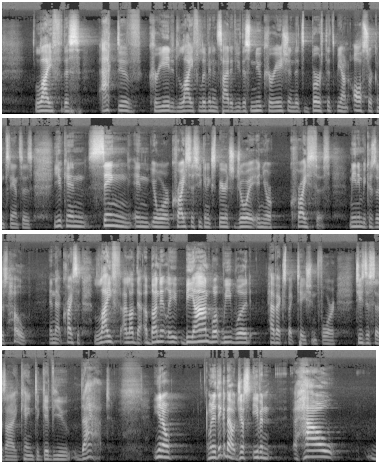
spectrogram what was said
life, this active created life living inside of you, this new creation that's birthed, that's beyond all circumstances. You can sing in your crisis, you can experience joy in your crisis, meaning because there's hope in that crisis. Life, I love that, abundantly beyond what we would have expectation for. Jesus says, I came to give you that. You know, when I think about just even how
